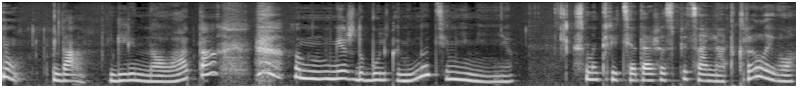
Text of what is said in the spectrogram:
Ну, да, длинновато между бульками, но тем не менее. Смотрите, я даже специально открыла его.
